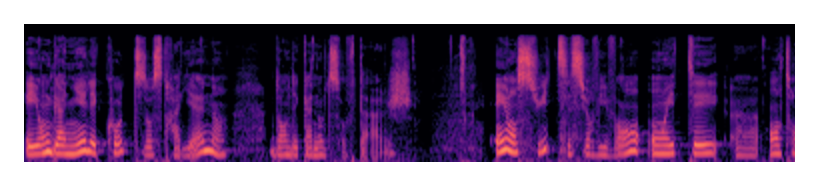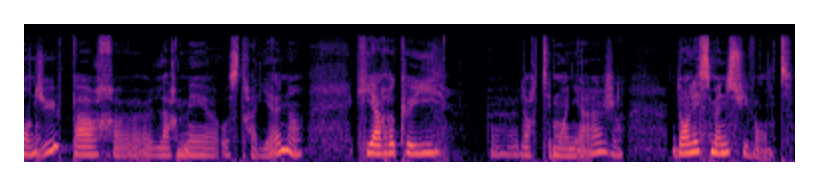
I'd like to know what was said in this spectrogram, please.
et ont gagné les côtes australiennes dans des canaux de sauvetage. Et ensuite, ces survivants ont été entendus par l'armée australienne qui a recueilli euh, leurs témoignages dans les semaines suivantes.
